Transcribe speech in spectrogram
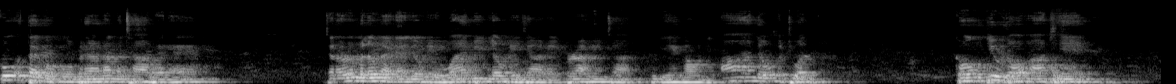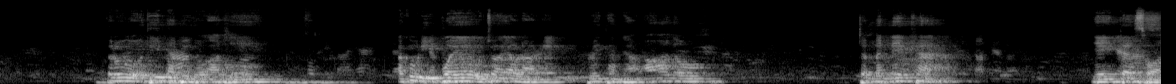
ကိုယ့်အသက်ကိုကိုယ်ဗราဏမထားပဲနဲ့ ကျွန်တော်တို့မလုပ်နိုင်တဲ့အလုပ်တွေကိုဝိုင်းပြီးလုပ်နေကြတယ်ပရဟိတသူရဲကောင်းတွေအားလုံးအတွက်ဂုံပြုသောအားဖြင့်သူတို့ကိုအတိအမှတ်ပြုသောအားဖြင့်အခုဒီပွဲကိုကြွရောက်လာတဲ့ပရိသတ်များအားလုံးတမနစ်ခန့်ငြိမ်သက်စွာ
